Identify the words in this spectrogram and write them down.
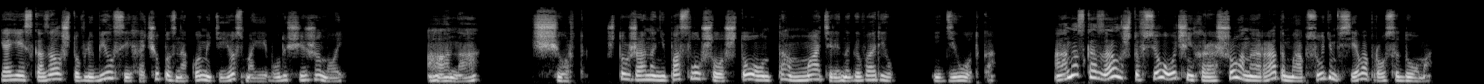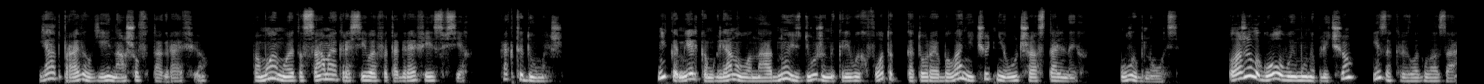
Я ей сказал, что влюбился и хочу познакомить ее с моей будущей женой. А она? Черт, что же она не послушала, что он там матери наговорил? Идиотка. А она сказала, что все очень хорошо, она рада, мы обсудим все вопросы дома. Я отправил ей нашу фотографию. По-моему, это самая красивая фотография из всех. Как ты думаешь? Ника мельком глянула на одну из дюжины кривых фоток, которая была ничуть не лучше остальных. Улыбнулась. Положила голову ему на плечо и закрыла глаза,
